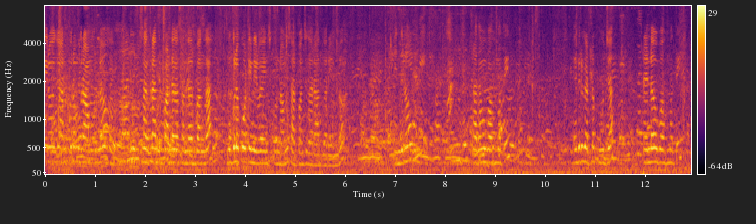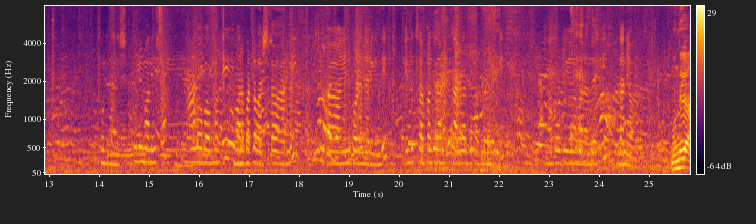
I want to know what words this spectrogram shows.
ఈరోజు అనుపురం గ్రామంలో సంక్రాంతి పండుగ సందర్భంగా ముగ్గుల పోటీ నిర్వహించుకున్నాము సర్పంచ్ గారి ఆధ్వర్యంలో. ఇందులో ప్రథమ బహుమతి ఎదురుగట్ల పూజ రెండవ బహుమతి పులి మనీష పులి మనీష మూడో బహుమతి వనపట్ల వర్షిత వారిని ఎన్నుకోవడం జరిగింది. ఎందుకు సర్పంచ్ గారికి కార్యవర్గ సభ్యులందరికీ మా తోటి వారందరికీ ధన్యవాదాలు. ముందుగా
